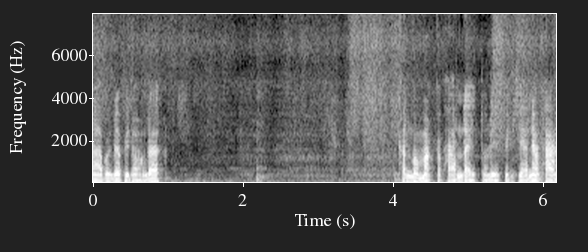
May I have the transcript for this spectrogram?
ณาบางเด้อพี่น้องเด้อขั้นบ่มักกับพานได้ตัวเลขเป็นแค่แนวทาง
